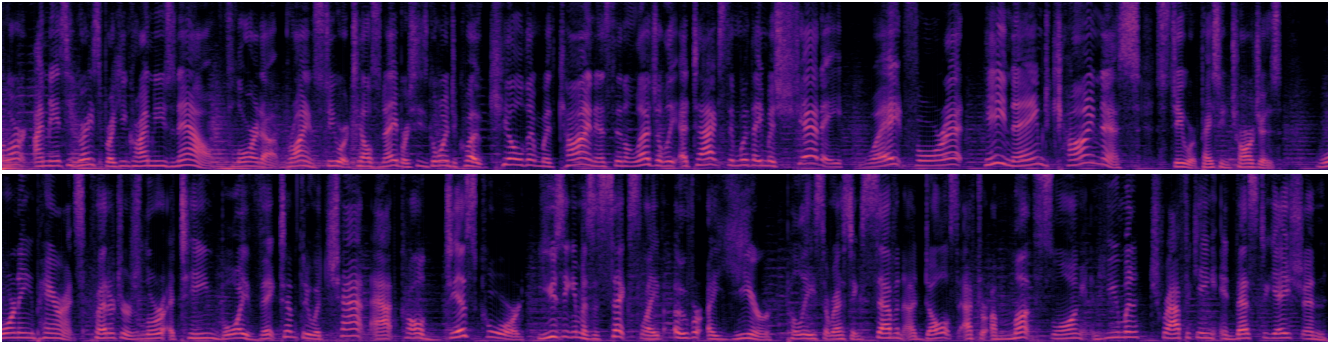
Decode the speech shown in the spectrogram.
Alert. I'm Nancy Grace. Breaking crime news now. Florida. Brian Stewart tells neighbors he's going to, quote, kill them with kindness, then allegedly attacks them with a machete. Wait for it. He named kindness. Stewart facing charges. Warning parents predators lure a teen boy victim through a chat app called Discord, using him as a sex slave over a year. Police arresting seven adults after a months long human trafficking investigation.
